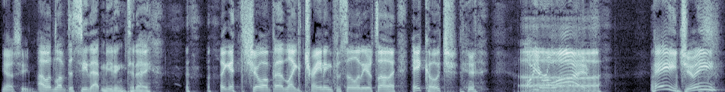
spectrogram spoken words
Yes, he. I would love to see that meeting today. like it show up at like training facility or something. Hey, coach. oh, you're alive. Hey, Jimmy.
